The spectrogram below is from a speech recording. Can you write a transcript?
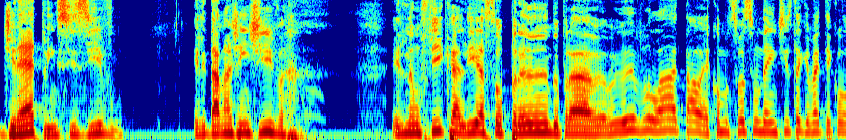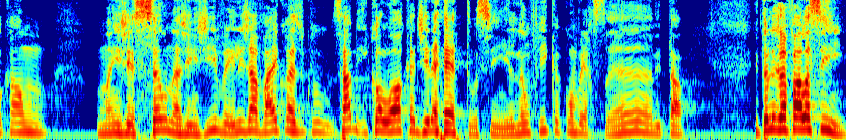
direto, incisivo. Ele dá na gengiva. Ele não fica ali assoprando para vou lá e tal. É como se fosse um dentista que vai ter que colocar um, uma injeção na gengiva, ele já vai sabe, e coloca direto, assim. Ele não fica conversando e tal. Então ele já fala assim,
